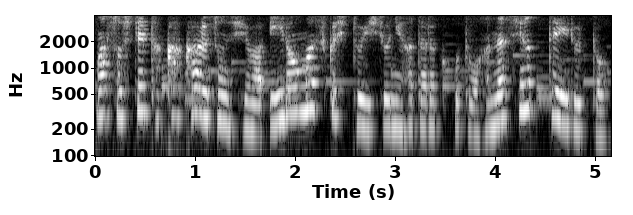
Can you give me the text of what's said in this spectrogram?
まあ、そしてタッカー・カールソン氏はイーロン・マスク氏と一緒に働くことを話し合っていると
